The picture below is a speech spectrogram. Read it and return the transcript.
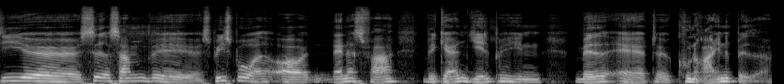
de øh, sidder sammen ved spisbordet, og Nannas far vil gerne hjælpe hende med at øh, kunne regne bedre.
